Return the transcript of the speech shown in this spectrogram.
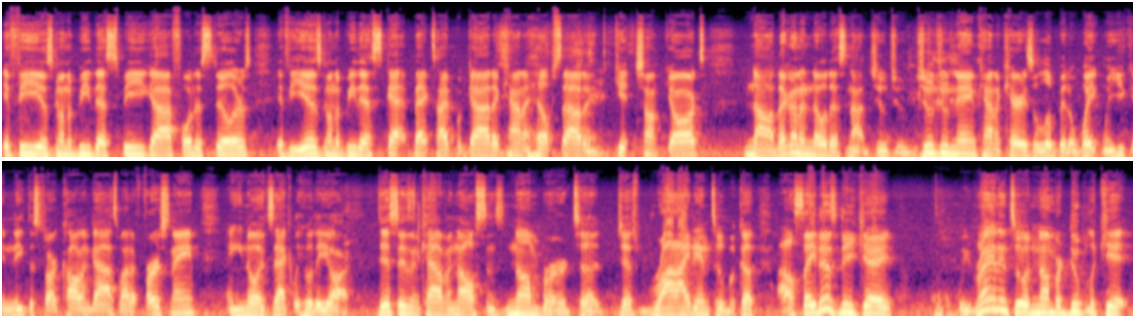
if he is going to be that speed guy for the Steelers, if he is going to be that scat back type of guy that kind of helps out and get chunk yards. No, they're gonna know that's not Juju. Juju name kind of carries a little bit of weight when you can need to start calling guys by the first name and you know exactly who they are. This isn't Calvin Austin's number to just ride into because I'll say this, DK, we ran into a number duplicate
